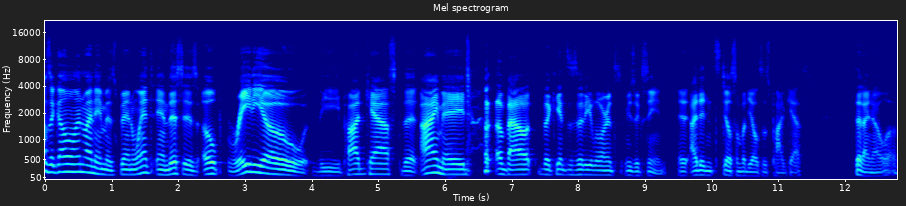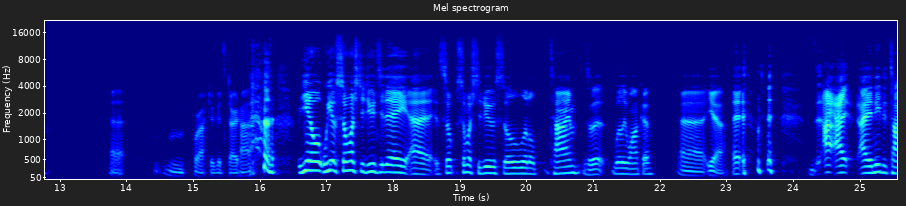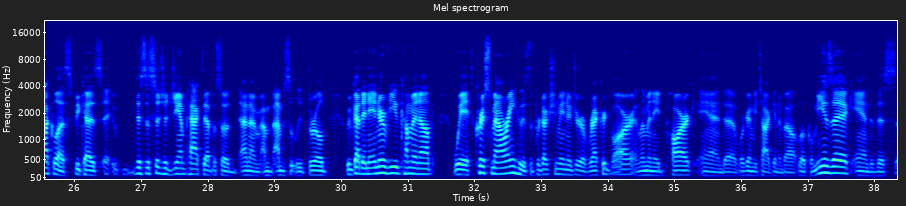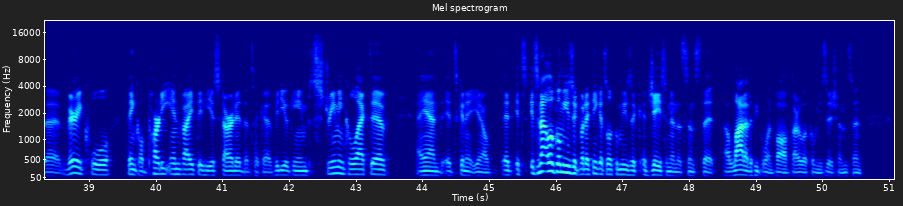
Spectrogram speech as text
How's it going? My name is Ben Went, and this is Ope Radio, the podcast that I made about the Kansas City Lawrence music scene. I didn't steal somebody else's podcast that I know of. Uh, mm, we're off to a good start, huh? you know, we have so much to do today. Uh, it's so so much to do, so little time. Is it Willy Wonka? Uh, yeah. I, I, I need to talk less because uh, this is such a jam packed episode, and I'm, I'm absolutely thrilled. We've got an interview coming up with Chris Mowry, who is the production manager of Record Bar and Lemonade Park, and uh, we're going to be talking about local music and this uh, very cool thing called Party Invite that he has started. That's like a video game streaming collective, and it's gonna, you know, it, it's it's not local music, but I think it's local music adjacent in the sense that a lot of the people involved are local musicians, and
